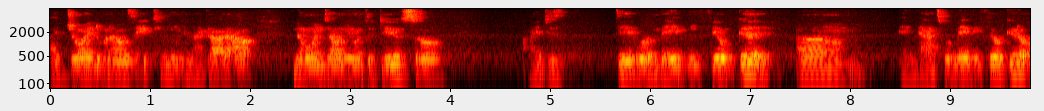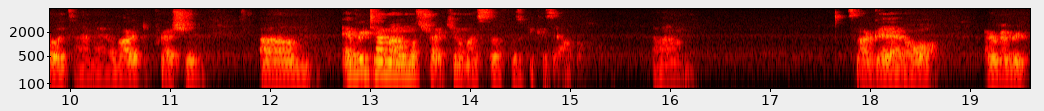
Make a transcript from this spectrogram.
I joined when I was 18, and I got out. No one telling me what to do, so I just did what made me feel good. Um, and that's what made me feel good all the time. I had a lot of depression. Um, every time I almost tried to kill myself was because of alcohol. Um, it's not good at all. I remember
